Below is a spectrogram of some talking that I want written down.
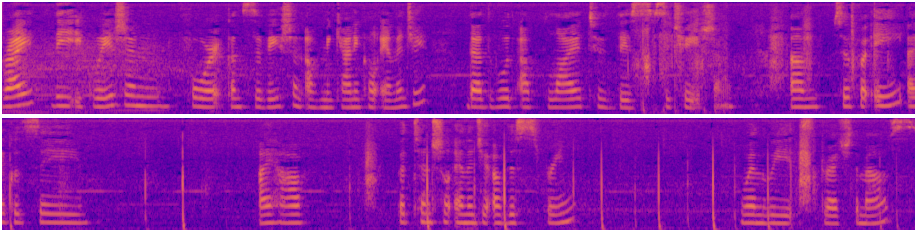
write the equation for conservation of mechanical energy that would apply to this situation um, so for a i could say I have potential energy of the spring when we stretch the mass.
